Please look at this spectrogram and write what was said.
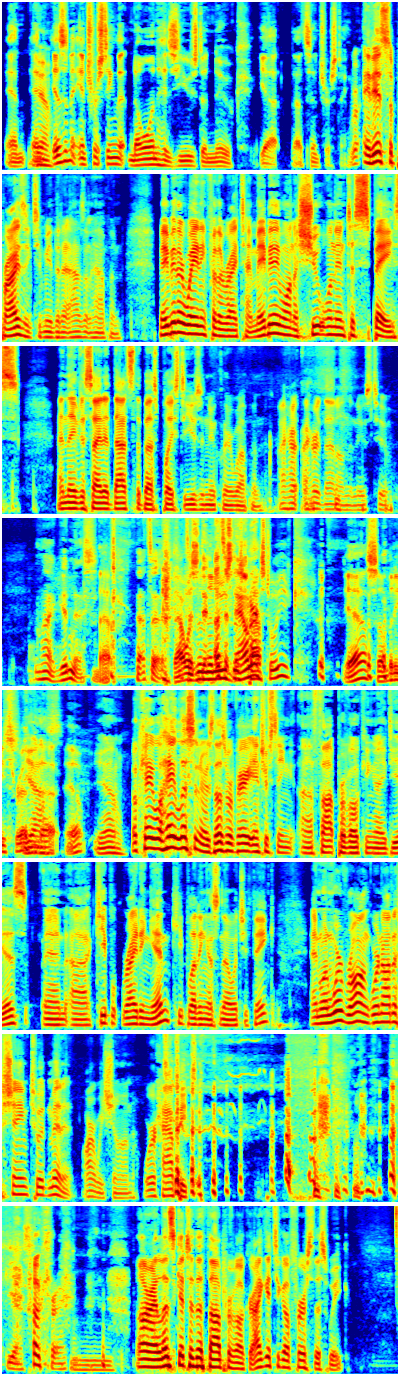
And, and yeah. isn't it interesting that no one has used a nuke yet? That's interesting. It is surprising to me that it hasn't happened. Maybe they're waiting for the right time. Maybe they want to shoot one into space and they've decided that's the best place to use a nuclear weapon. I heard, I heard that on the news too. My goodness, that, that's a that was a, in the news this past week. Yeah, somebody threatened yeah. that. Yep. Yeah. Okay. Well, hey, listeners, those were very interesting, uh, thought-provoking ideas, and uh, keep writing in. Keep letting us know what you think. And when we're wrong, we're not ashamed to admit it, are we, Sean? We're happy to. yes, okay. correct. All right, let's get to the thought provoker. I get to go first this week.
